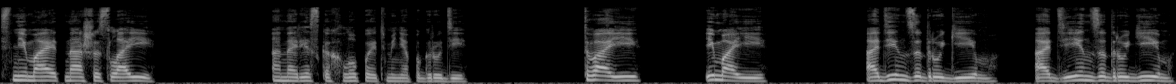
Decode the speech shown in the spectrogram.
Снимает наши слои». Она резко хлопает меня по груди. «Твои и мои. Один за другим, один за другим,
